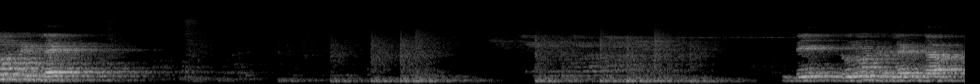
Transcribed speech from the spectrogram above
not reflect they do not reflect the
